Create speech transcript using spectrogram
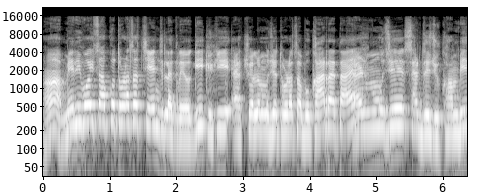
हाँ मेरी वॉइस आपको थोड़ा सा चेंज लग रही होगी क्योंकि एक्चुअल में मुझे थोड़ा सा बुखार रहता है एंड मुझे सर्दी जुकाम भी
